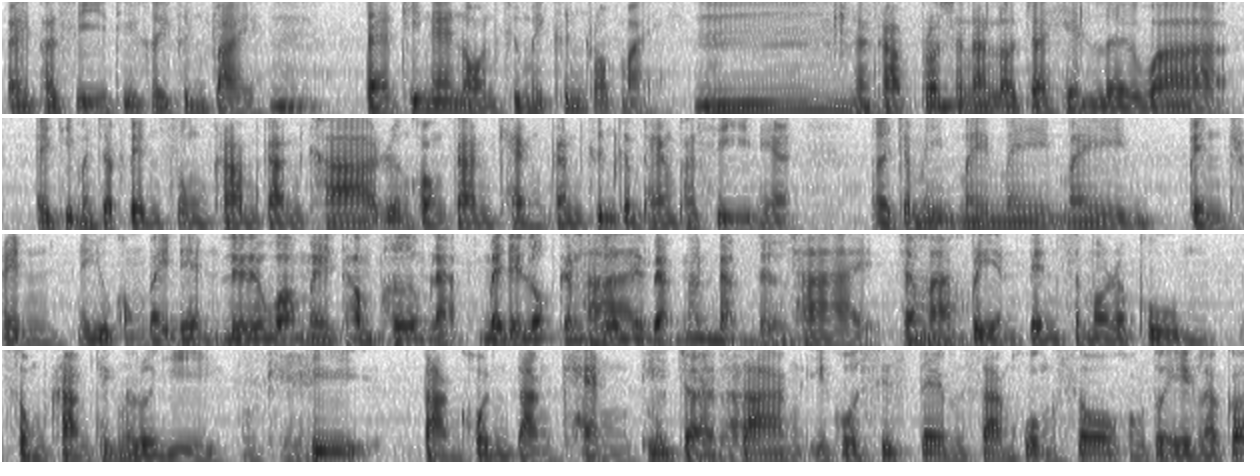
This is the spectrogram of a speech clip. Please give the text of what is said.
ไอ้ภาษีที่เคยขึ้นไปอืมแต่ที่แน่นอนคือไม่ขึ้นรอบใหม่อืมนะครับ เพราะฉะนั้นเราจะเห็นเลยว่าไอ้ที่มันจะเป็นสงครามการค้าเรื่องของการแข่งกันขึ้นกำแพงภาษีเนี่ยเอ่อจะไม่ไม่ไม่ไม่เป็นเทรนด์ในยุคของไบเดนเรียกได้ว่าไม่ทำเพิ่มแล้ว ไม่ได้ลบกันเพิ่มใช่ในแบบนั้นแบบเดิม ใช่ จะมาอ่าเปลี่ยนเป็นสมรภูมิสงครามเทคโนโลยีโอเคที่ ต่างคนต่างแข่งที่จะเข้าใจละสร้าง ecosystem สร้างห่วงโซ่ของตัวเอง แล้วก็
